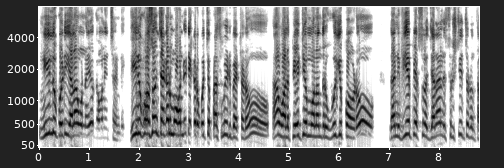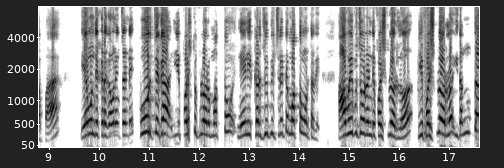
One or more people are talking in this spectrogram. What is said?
నీళ్ళు పడి ఎలా ఉన్నాయో గమనించండి. దీనికోసం జగన్మోహన్ రెడ్డి ఇక్కడికి వచ్చి ప్రెస్ మీట్ పెట్టడం ఆ, వాళ్ళ పేటిఎం వాళ్ళందరూ ఊగిపోవడం దాన్ని విఎఫ్ఎక్స్లో జనాల్ని సృష్టించడం తప్ప ఏముంది ఇక్కడ గమనించండి? పూర్తిగా ఈ ఫస్ట్ ఫ్లోర్ మొత్తం నేను ఇక్కడ చూపించినట్టు మొత్తం ఉంటది. ఆ వైపు చూడండి ఫస్ట్ ఫ్లోర్లో. ఈ ఫస్ట్ ఫ్లోర్లో ఇదంతా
